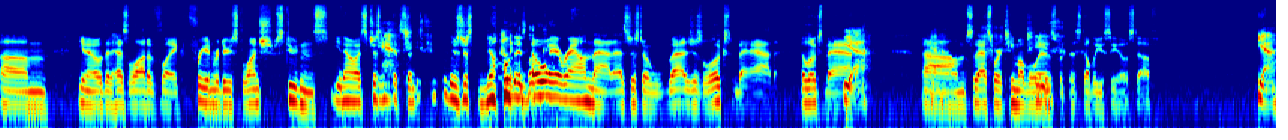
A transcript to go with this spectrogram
um, you know, that has a lot of like free and reduced lunch students. You know, it's just yeah, it's a, there's just no there's no way around that. That's just a that just looks bad. It looks bad. Yeah. Um, yeah. So that's where T-Mobile Jeez. is with this WCO stuff. Yeah,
